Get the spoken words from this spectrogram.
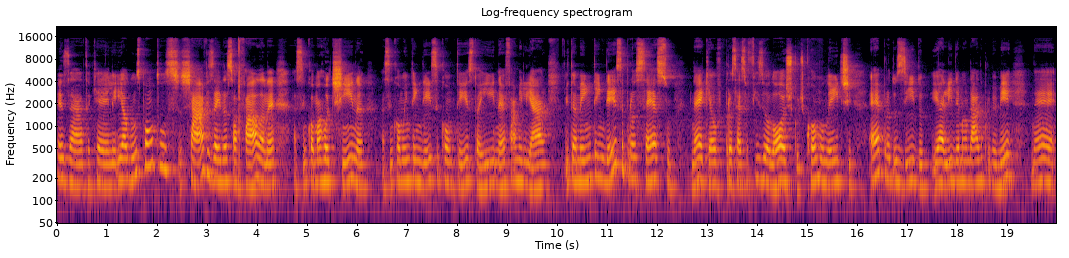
Exato, Kelly. E alguns pontos chaves aí da sua fala, né? Assim como a rotina, assim como entender esse contexto aí, né, familiar e também entender esse processo, né, que é o processo fisiológico de como o leite é produzido e ali demandado para o bebê, né,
